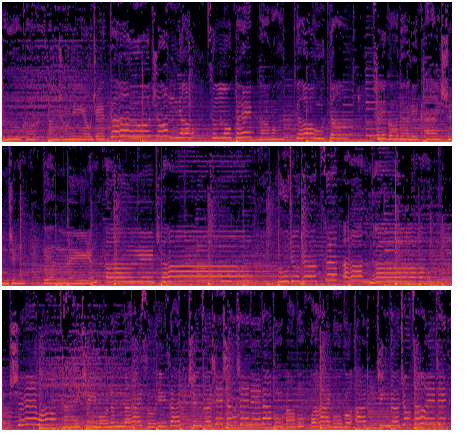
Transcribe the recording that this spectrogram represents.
如果当初你又觉得我重要，怎么会把我丢掉？最后的离开，甚至也没人好预兆。付出各自安好，是我太寂寞难耐，所以才选择先想起你的不好不坏。不过爱情的钟早已经停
